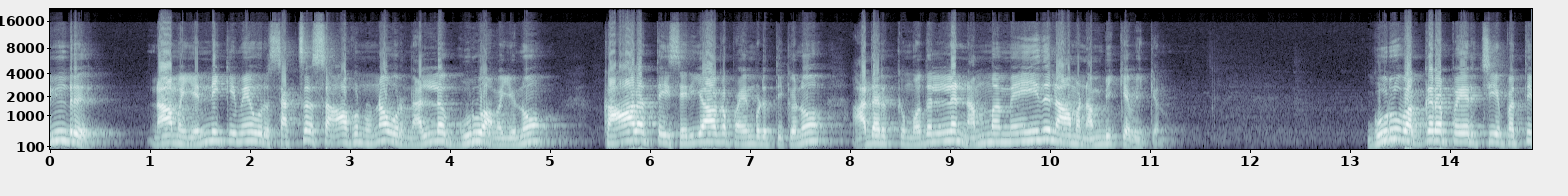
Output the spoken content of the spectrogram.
இன்று நாம் என்றைக்குமே ஒரு சக்ஸஸ் ஆகணும்னா ஒரு நல்ல குரு அமையணும். காலத்தை சரியாக பயன்படுத்திக்கணும். அதற்கு முதல்ல நம்ம மீது நாம் நம்பிக்கை வைக்கணும். குரு வக்கர பயிற்சியை பற்றி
